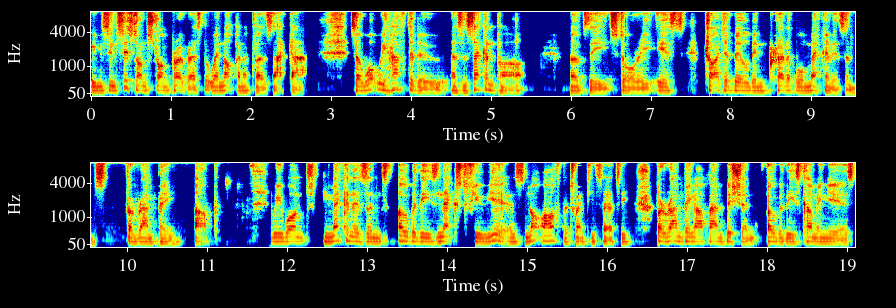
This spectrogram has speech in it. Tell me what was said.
We must insist on strong progress, but we're not going to close that gap. So what we have to do as a second part of the story is try to build incredible mechanisms for ramping up. We want mechanisms over these next few years, not after 2030, for ramping up ambition over these coming years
